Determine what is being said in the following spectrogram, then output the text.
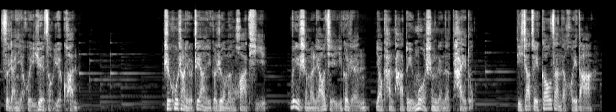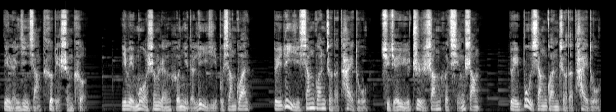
自然也会越走越宽。知乎上有这样一个热门话题：为什么了解一个人要看他对陌生人的态度？底下最高赞的回答令人印象特别深刻，因为陌生人和你的利益不相关，对利益相关者的态度取决于智商和情商，对不相关者的态度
